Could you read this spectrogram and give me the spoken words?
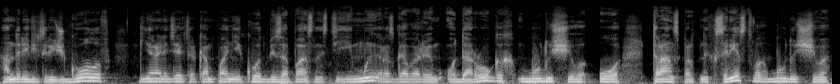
Андрей Викторович Голов, генеральный директор компании «Код безопасности». И мы разговариваем о дорогах будущего, о транспортных средствах будущего.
